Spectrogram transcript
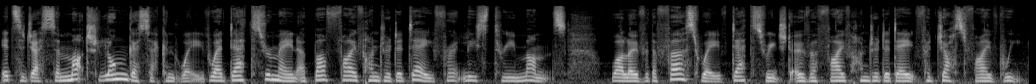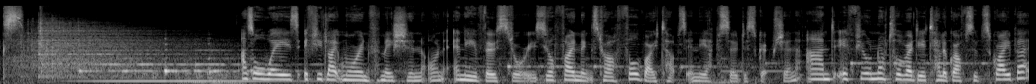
It suggests a much longer second wave where deaths remain above 500 a day for at least three months, while over the first wave, deaths reached over 500 a day for just five weeks. As always, if you'd like more information on any of those stories, you'll find links to our full write ups in the episode description. And if you're not already a Telegraph subscriber,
